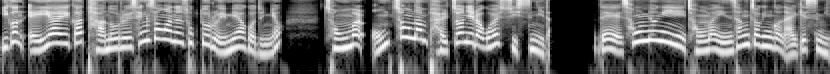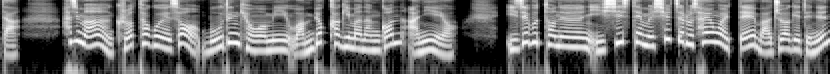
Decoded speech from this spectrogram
이건 AI가 단어를 생성하는 속도를 의미하거든요. 정말 엄청난 발전이라고 할 수 있습니다. 네, 성능이 정말 인상적인 건 알겠습니다. 하지만 그렇다고 해서 모든 경험이 완벽하기만 한 건 아니에요. 이제부터는 이 시스템을 실제로 사용할 때 마주하게 되는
